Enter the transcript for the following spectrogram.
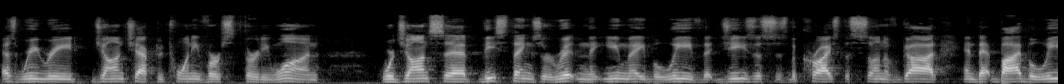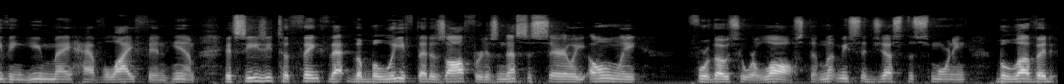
as we read John chapter 20 verse 31, where John said, These things are written that you may believe that Jesus is the Christ, the Son of God, and that by believing you may have life in Him. It's easy to think that the belief that is offered is necessarily only for those who are lost. And let me suggest this morning, beloved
